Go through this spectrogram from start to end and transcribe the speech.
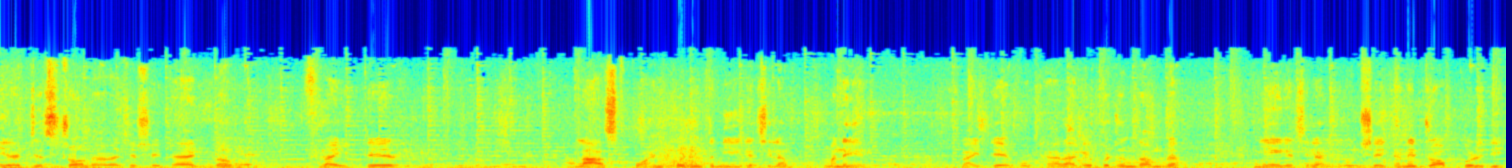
ইয়ার যে স্ট্রলার আছে সেটা একদম ফ্লাইটের লাস্ট পয়েন্ট পর্যন্ত নিয়ে গেছিলাম। মানে ফ্লাইটে ওঠার আগে পর্যন্ত আমরা নিয়ে গেছিলাম এবং সেইখানে ড্রপ করে দিই।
